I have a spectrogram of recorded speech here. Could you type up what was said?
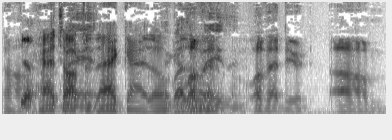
Um, Yeah. Hats off to that guy, though. That By guy's the love way, amazing. that. Love that dude. Um,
